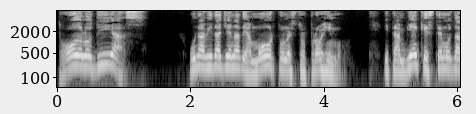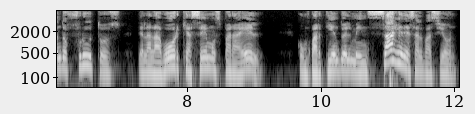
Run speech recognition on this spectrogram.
todos los días, una vida llena de amor por nuestro prójimo, y también que estemos dando frutos de la labor que hacemos para Él, compartiendo el mensaje de salvación,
